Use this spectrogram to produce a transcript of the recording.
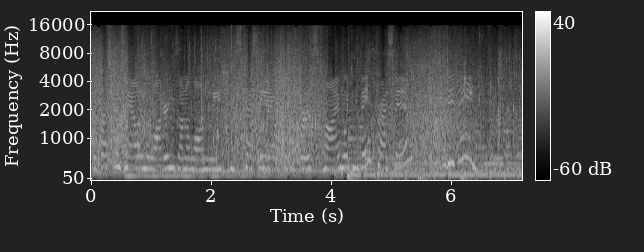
So Preston's now in the water. He's on a long leash. He's testing it out for the first time. What do you think, Preston? What do you think?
